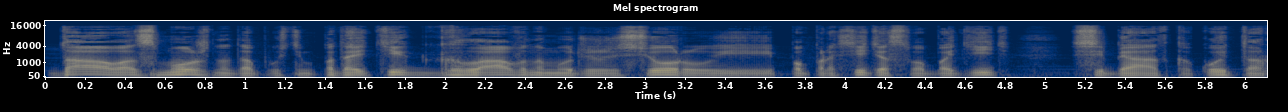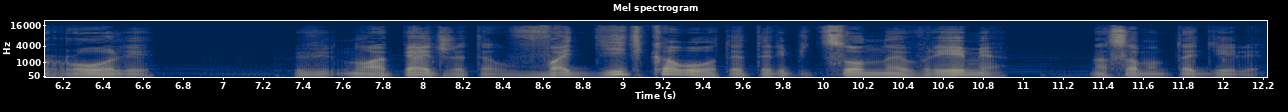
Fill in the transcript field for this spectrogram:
да, возможно, допустим, подойти к главному режиссеру и попросить освободить себя от какой-то роли. Но опять же, это вводить кого-то, это репетиционное время на самом-то деле.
